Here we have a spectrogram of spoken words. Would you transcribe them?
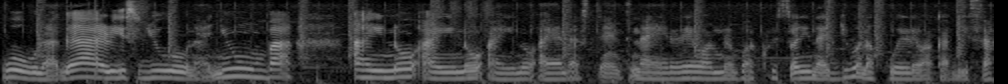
huo una gari sijui una nyumba I know, I know, I know, I understand. Naelewa mrembo wa Kristo, ninajua na kuelewa kabisa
